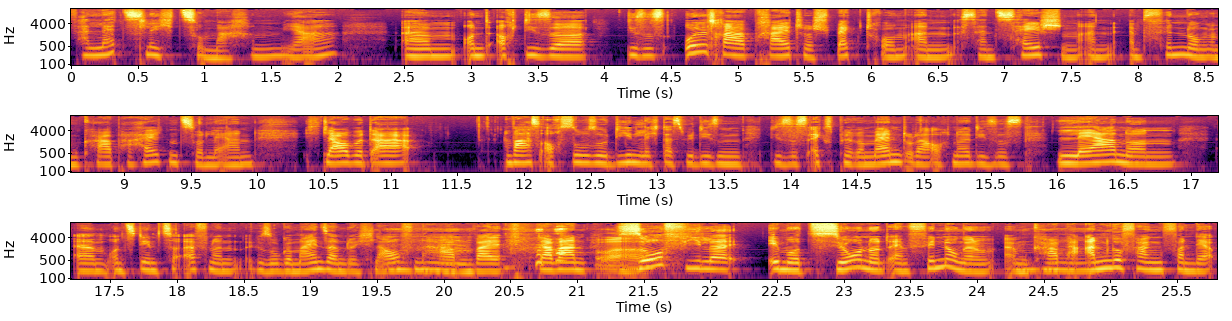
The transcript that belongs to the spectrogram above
verletzlich zu machen, ja. Ähm, und auch diese, dieses ultra breite Spektrum an Sensation, an Empfindungen im Körper halten zu lernen. Ich glaube, da war es auch so, so dienlich, dass wir diesen, dieses Experiment oder auch ne, dieses Lernen, ähm, uns dem zu öffnen, so gemeinsam durchlaufen mhm. haben, weil da waren wow. so viele Emotionen und Empfindungen im Körper, mhm. angefangen von der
